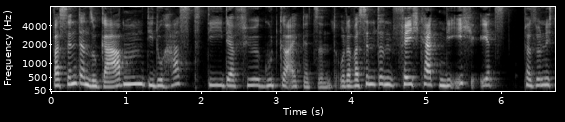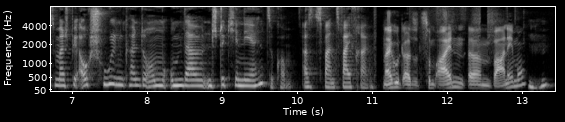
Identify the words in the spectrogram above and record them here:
Was sind denn so Gaben, die du hast, die dafür gut geeignet sind? Oder was sind denn Fähigkeiten, die ich jetzt persönlich zum Beispiel auch schulen könnte, um, um da ein Stückchen näher hinzukommen? Also es waren zwei Fragen. Na gut, also zum einen ähm, Wahrnehmung. Mhm.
